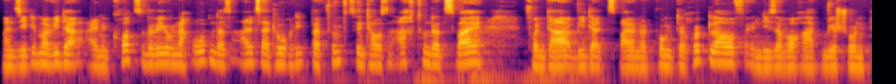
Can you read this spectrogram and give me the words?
man sieht immer wieder eine kurze Bewegung nach oben. Das Allzeithoch liegt bei 15.802. Von da wieder 200 Punkte Rücklauf. In dieser Woche hatten wir schon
